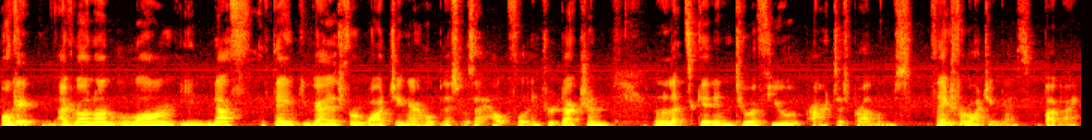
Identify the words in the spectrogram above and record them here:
Okay, I've gone on long enough. Thank you guys for watching. I hope this was a helpful introduction let's get into a few practice problems. Thanks for watching, guys. Bye-bye.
